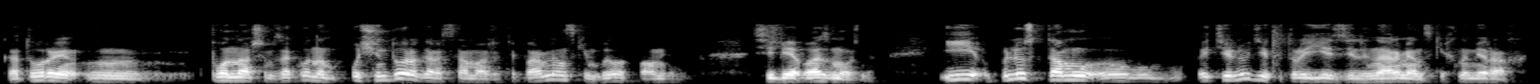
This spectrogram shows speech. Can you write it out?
которые по нашим законам очень дорого растамаживать, а по армянским было вполне себе возможно. И плюс к тому, э, эти люди, которые ездили на армянских номерах,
